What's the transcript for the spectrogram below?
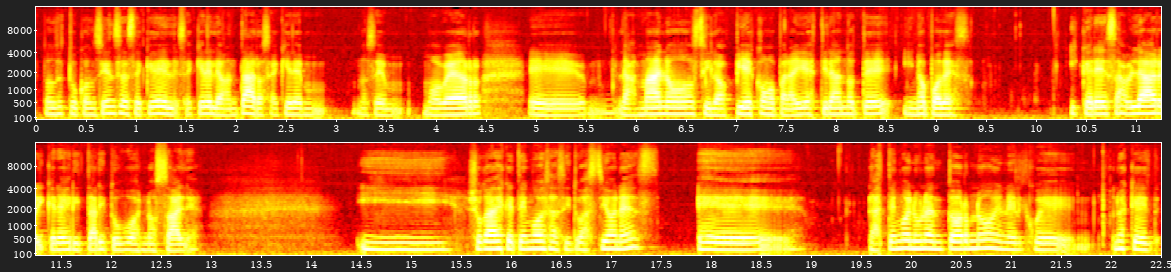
Entonces tu conciencia se quiere, se quiere levantar, o sea, quiere, no sé, mover eh, las manos y los pies como para ir estirándote y no podés. Y querés hablar y querés gritar y tu voz no sale. Y yo cada vez que tengo esas situaciones, eh, las tengo en un entorno en el que no es que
